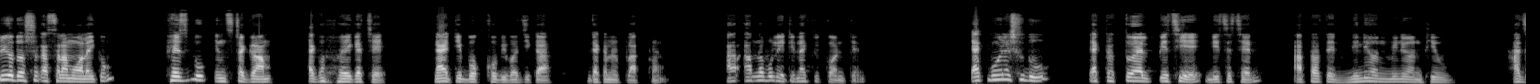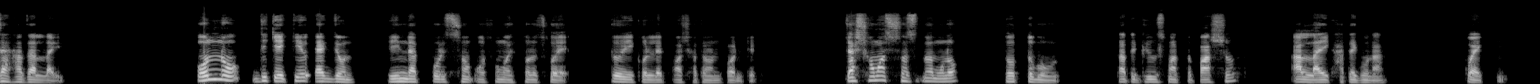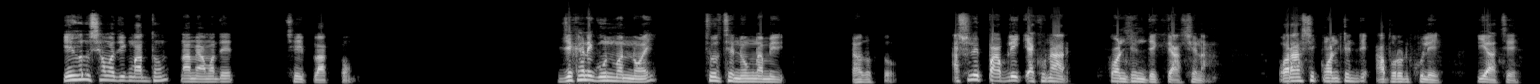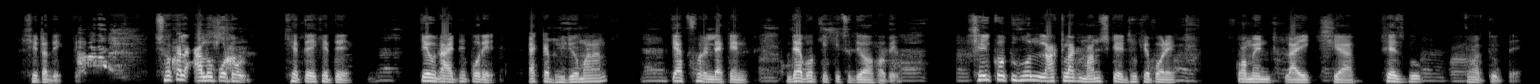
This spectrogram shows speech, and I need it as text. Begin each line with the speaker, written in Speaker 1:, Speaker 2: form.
Speaker 1: প্রিয় দর্শক, আসসালামু আলাইকুম। ফেসবুক ইনস্টাগ্রাম এখন হয়ে গেছে নাইটি বক্ষ বিভাজিকা দেখানোর প্ল্যাটফর্ম আর আমরা বলি এটি নাকি কন্টেন্ট এক মহিলা শুধু একটা তোয়াল পেঁচিয়ে লিখেছেন আর তাতে মিলিয়ন মিলিয়ন ভিউ হাজার হাজার লাইক অন্য দিকে কেউ একজন দিনরাত পরিশ্রম ও সময় খরচ করে তৈরি করলেন অসাধারণ কন্টেন্ট যা সমাজ সচেতনমূলক তথ্যবহুল, তাতে ভিউজ মাত্র পাঁচশো, আর লাইক হাতে গোনা কয়েকটি। এই হলো সামাজিক মাধ্যম নামে আমাদের সেই প্ল্যাটফর্ম যেখানে গুণমান নয়, চলছে নোংরামির রাজত্ব। আসলে পাবলিক এখন আর কন্টেন্ট দেখতে আসে না। ওরা আসে কন্টেন্টে আবরণ খুলে কি আছে সেটা দেখতে। সকালে আলু পটল খেতে খেতে কেউ নাইটে পরে একটা ভিডিও বানান ক্যাপশনে লেখেন, দেবরকে কিছু দেওয়া হবে। সেই কৌতূহল লাখ লাখ মানুষকে ঢুকে পড়ে। কমেন্ট লাইক শেয়ার ফেসবুক ঝড় তুলতে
